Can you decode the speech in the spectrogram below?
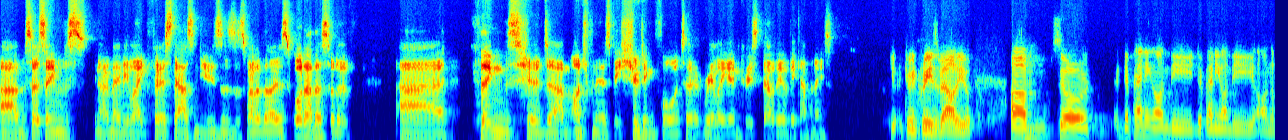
Um, so it seems, you know, maybe like first thousand users is one of those. What other sort of uh, things should um, entrepreneurs be shooting for to really increase the value of their companies? to, to increase value. Um, So depending on the depending on the on the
